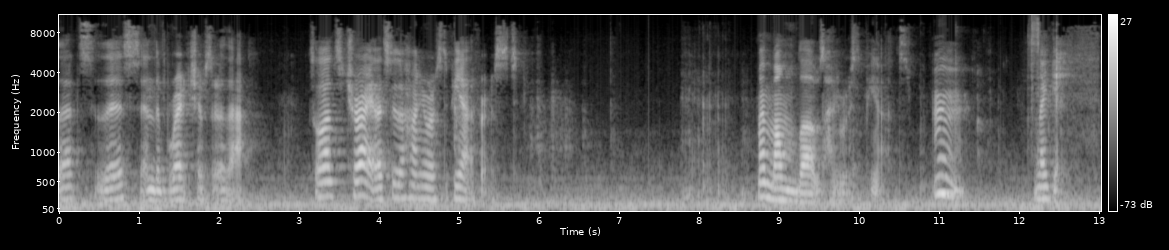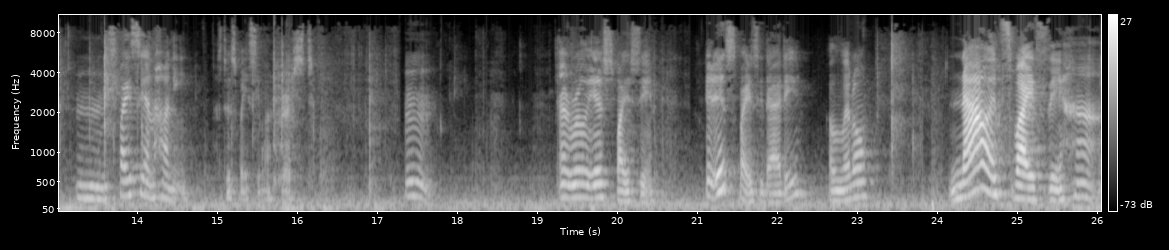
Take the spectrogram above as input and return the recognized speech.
that's this, and the bread chips are that. So let's try it. Let's do the honey roasted peanut first. My mom loves honey roasted peanuts. Mmm, like it. Mmm, spicy and honey. Let's do spicy one first. Mmm, it really is spicy. It is spicy, Daddy. A little. Now it's spicy, huh?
